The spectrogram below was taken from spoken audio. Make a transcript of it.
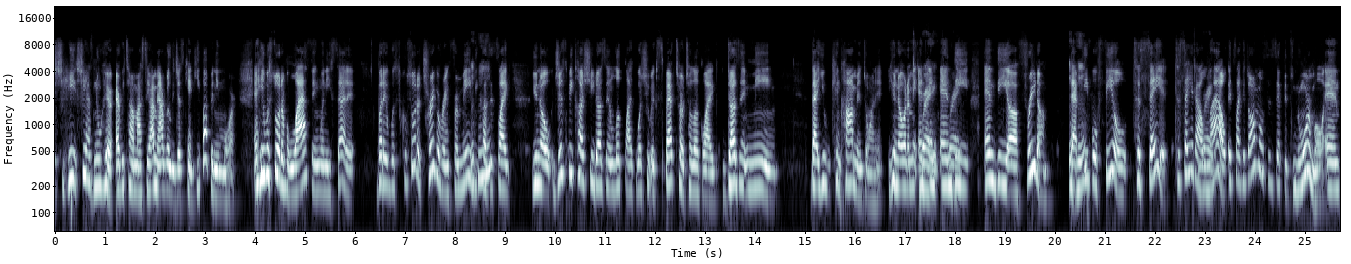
she he, she has new hair every time I see her. I mean, I really just can't keep up anymore. And he was sort of laughing when he said it, but it was sort of triggering for me mm-hmm. because it's like, you know, just because she doesn't look like what you expect her to look like doesn't mean that you can comment on it. You know what I mean? And right, and, and right. the and the uh freedom that mm-hmm. people feel to say it, to say it out right. loud. It's like it's almost as if it's normal. And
